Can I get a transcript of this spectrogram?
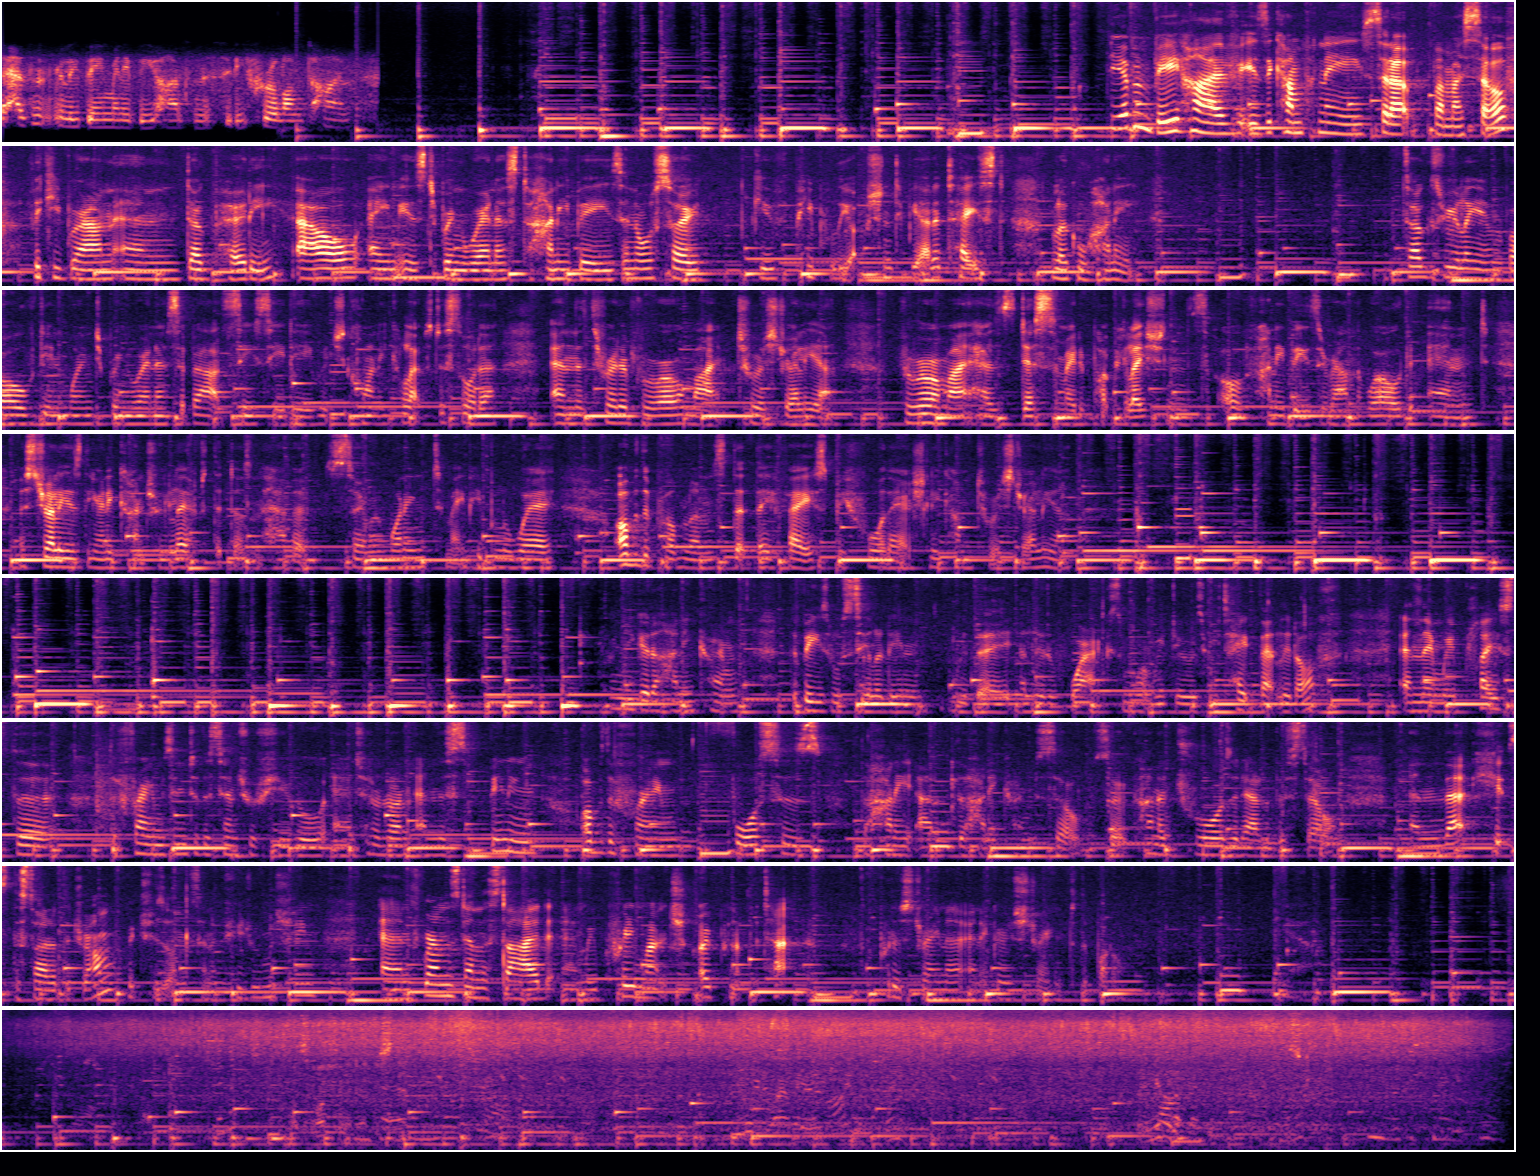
there hasn't really been many beehives in the city for a long time. The Urban Beehive is a company set up by myself, Vicky Brown and Doug Purdy. Our aim is to bring awareness to honeybees and also give people the option to be able to taste local honey. Doug's really involved in wanting to bring awareness about CCD, which is colony collapse disorder, and the threat of varroa mite to Australia. Varroa mite has decimated populations of honeybees around the world, and Australia is the only country left that doesn't have it. So we're wanting to make people aware of the problems that they face before they actually come to Australia. Bees will seal it in with a, a, lid of wax and what we do is we take that lid off and then we place the, the frames into the centrifugal and turn it on and the spinning of the frame forces the honey out of the honeycomb cell. So it kind of draws it out of the cell and that hits the side of the drum which is on the centrifugal machine and runs down the side and we pretty much open up the tap, put a strainer and it goes straight into the bottle.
